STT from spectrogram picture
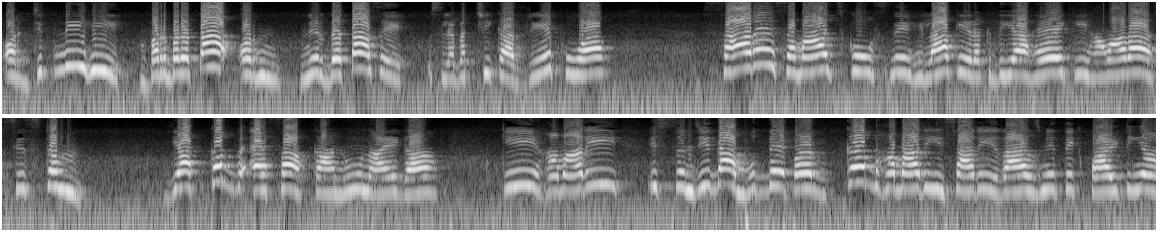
और जितनी ही बर्बरता और निर्दयता से उस बच्ची का रेप हुआ, सारे समाज को उसने हिला के रख दिया है कि हमारा सिस्टम या कब ऐसा कानून आएगा कि हमारी इस संजीदा मुद्दे पर कब हमारी सारी राजनीतिक पार्टियाँ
